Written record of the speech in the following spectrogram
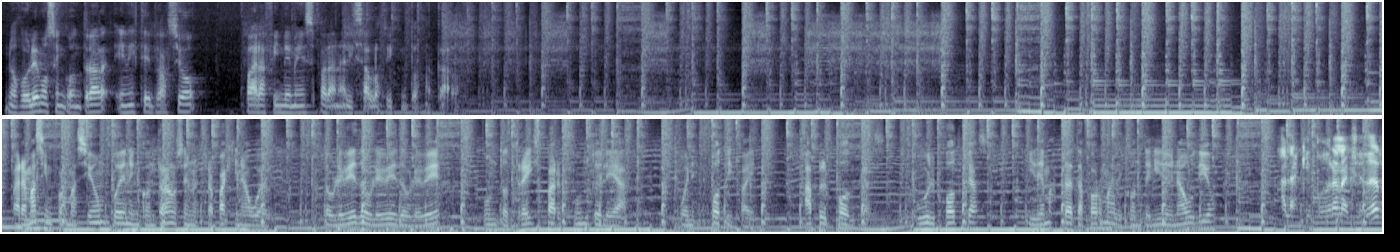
Nos volvemos a encontrar en este espacio para fin de mes para analizar los distintos mercados. Para más información pueden encontrarnos en nuestra página web www.tracepark.la o en Spotify, Apple Podcasts, Google Podcasts y demás plataformas de contenido en audio a las que podrán acceder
